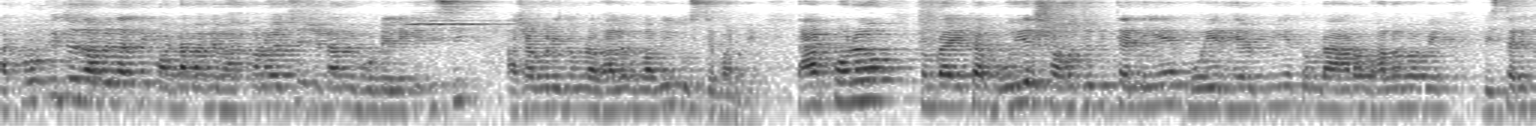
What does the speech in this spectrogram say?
আর প্রকৃত জাবেদাকে কয়টা ভাগে ভাগ করা হয়েছে সেটা আমি বোর্ডে লিখে দিছি। আশা করি তোমরা ভালোভাবেই বুঝতে পারবে। তারপরেও তোমরা এটা বইয়ের সহযোগিতা নিয়ে, বইয়ের হেল্প নিয়ে তোমরা আরও ভালোভাবে বিস্তারিত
